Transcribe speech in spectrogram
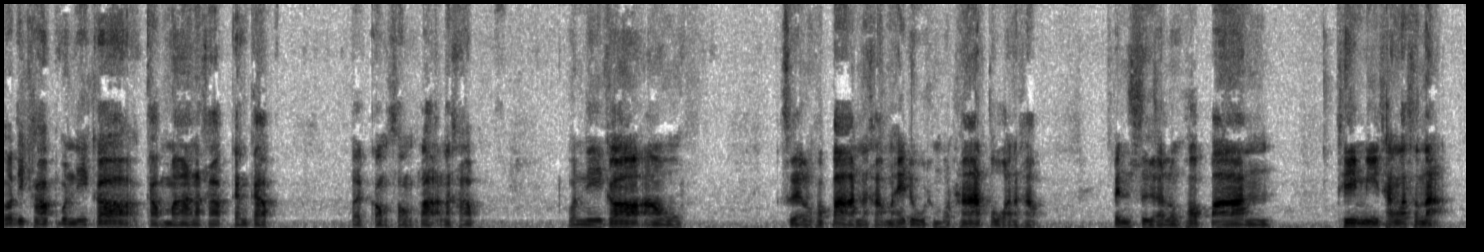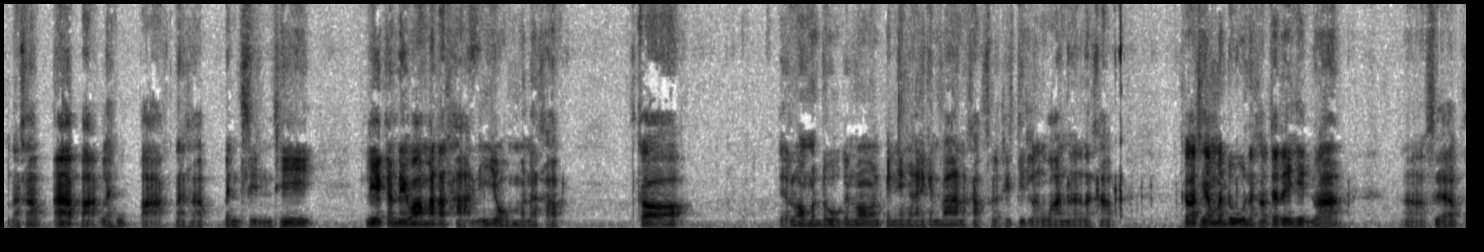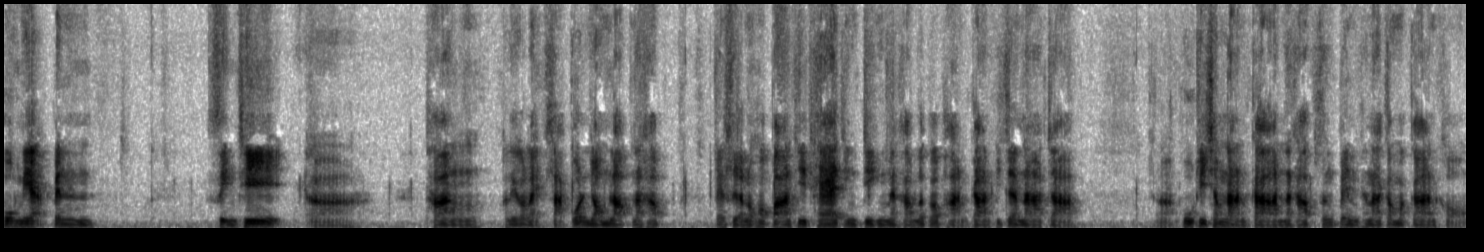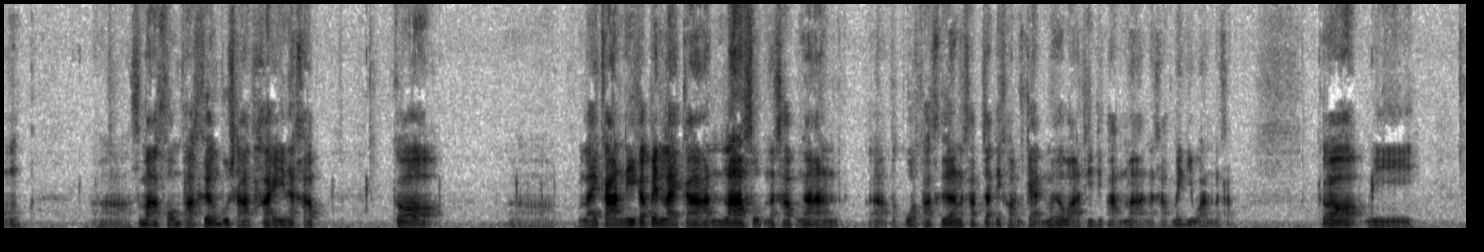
สวัสดีครับ วันนี้ก็กลับมานะครับกันกับเปิดกล่องซองพระนะครับ วันนี้ก็เอาเสือหลวงพ่อปานนะครับ มาให้ดูทั้งหมด 5 ตัวนะครับ เป็นเสือหลวงพ่อปานที่มีทั้งลักษณะนะครับ อ้าปากและหุบปากนะครับ เป็นศิลป์ที่เรียกกันได้ว่ามาตรฐานนิยมนะครับ ก็ เดี๋ยวลองมาดูกันว่ามันเป็นยังไงกันบ้างนะครับ เสือที่ติดรางวัลนะครับ ก็ที่เอามาดูนะครับจะได้เห็นว่า เสือพวกนี้เป็นสิ่งที่ทางเขาเรียกว่าอะไรสากลยอมรับนะครับ เป็นเสือหลวงพ่อปานที่แท้จริง ๆนะครับ แล้วก็ผ่านการพิจารณาจากผู้ที่ชำนาญการนะครับ ซึ่งเป็นคณะกรรมการของอสมาคมพระเครื่องบูชาไทยนะครับ ก็รายการนี้ก็เป็นรายการล่าสุดนะครับ งานประกวดพระเครื่องนะครับจัดที่ขอนแก่นเมื่อวันอาทิตย์ที่ผ่านมานะครับ ไม่กี่วันนะครับ ก็มี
